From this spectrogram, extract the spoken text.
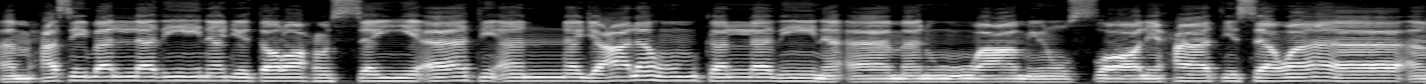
أَمْ حَسِبَ الَّذِينَ اجْتَرَحُوا السَّيِّئَاتِ أَن نَّجْعَلَهُمْ كَالَّذِينَ آمَنُوا وَعَمِلُوا الصَّالِحَاتِ سَوَاءً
